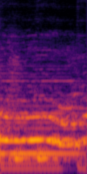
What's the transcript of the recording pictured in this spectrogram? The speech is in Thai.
Oh,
